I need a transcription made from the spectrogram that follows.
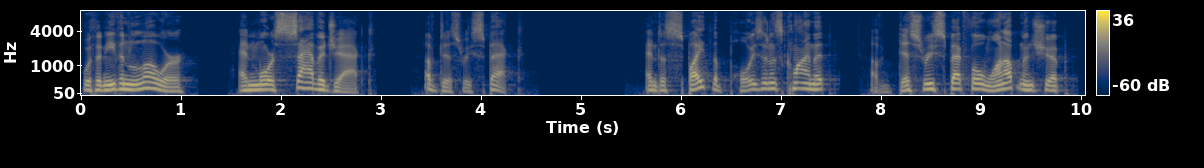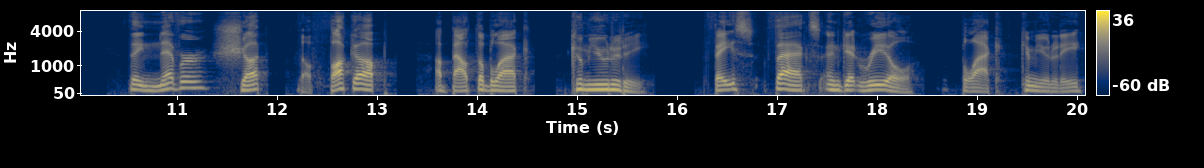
with an even lower and more savage act of disrespect. And despite the poisonous climate of disrespectful one upmanship, they never shut the fuck up about the black community. Face facts and get real, black community.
